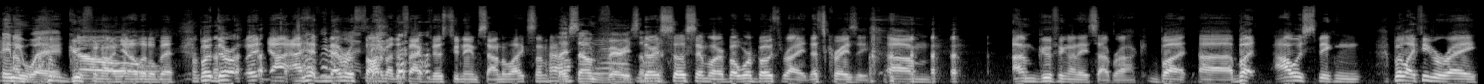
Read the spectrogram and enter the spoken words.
Anyway, I'm goofing on you a little bit, but there. I, I had never on. thought about the fact that those two names sound alike somehow. they sound Yeah. very similar. They're so similar, but we're both right. That's crazy. Um, I'm goofing on ASAP Rock, but uh, but I was speaking, but like Fever Ray,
